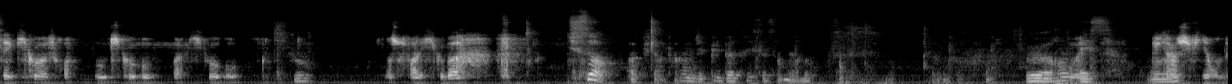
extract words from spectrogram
c'est Kiko, je crois. Ou Kiko O. Voilà, Kiko O. Kiko. Non, je préfère les Kikoba. Tu sors Oh putain, par contre, j'ai plus de batterie, ça sent merde. Euh, rang Ouais. S. Putain, Ouais. j'ai fini en B.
